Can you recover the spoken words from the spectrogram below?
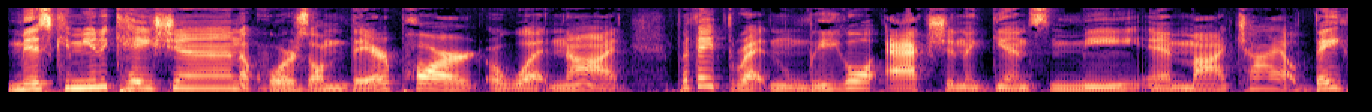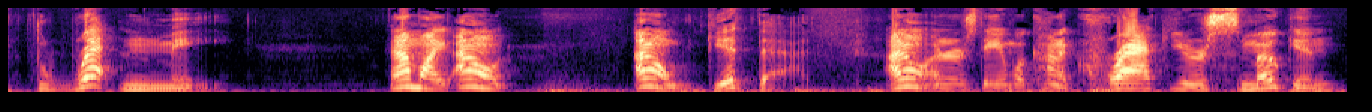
miscommunication, of course, mm-hmm. on their part or whatnot, but they threatened legal action against me and my child. They threatened me. And I'm like, I don't I don't get that. I don't understand what kind of crack you're smoking,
